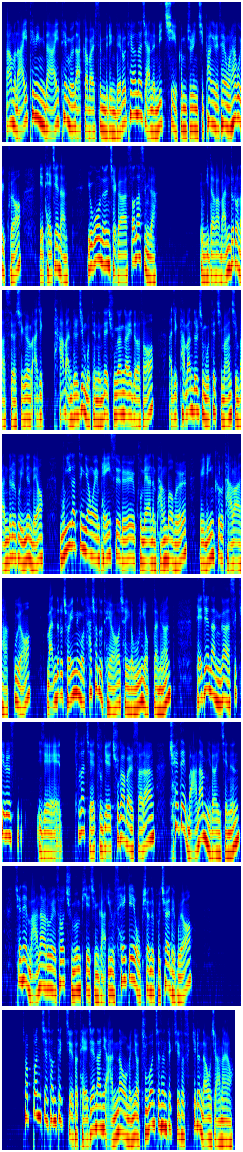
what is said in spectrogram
다음은 아이템입니다. 아이템은 아까 말씀드린 대로 태어나지 않은 리치, 금줄인 지팡이를 사용을 하고 있고요. 예, 대재난. 요거는 제가 써놨습니다. 여기다가 만들어 놨어요. 지금 아직 다 만들진 못했는데 중간 가이드라서 아직 다 만들진 못했지만 지금 만들고 있는데요. 무기 같은 경우엔 베이스를 구매하는 방법을 링크로 담아놨고요. 만들어져 있는 거 사셔도 돼요. 자기가 운이 없다면. 대재난과 스킬을 쓰- 이제 투다체 두개 추가 발사랑 최대 만화입니다. 이제는 최대 만화로 해서 주문 피해 증가 이 세 개의 옵션을 붙여야 되고요. 첫 번째 선택지에서 대재난이 안 나오면요. 두 번째 선택지에서 스킬은 나오지 않아요.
